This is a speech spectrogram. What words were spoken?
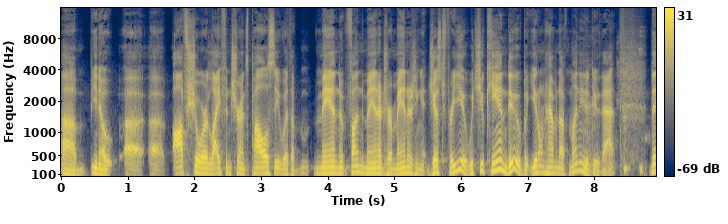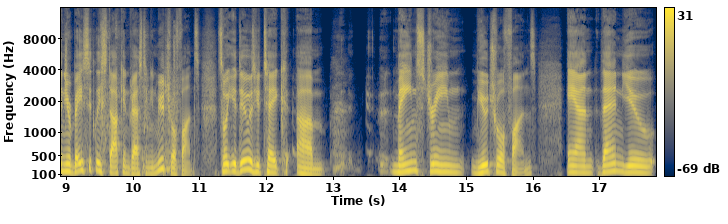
um, you know uh, uh, offshore life insurance policy with a man fund manager managing it just for you, which you can do, but you don't have enough money to do that. Then you're basically stuck investing in mutual funds. So what you do is you take um, mainstream mutual funds and then you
